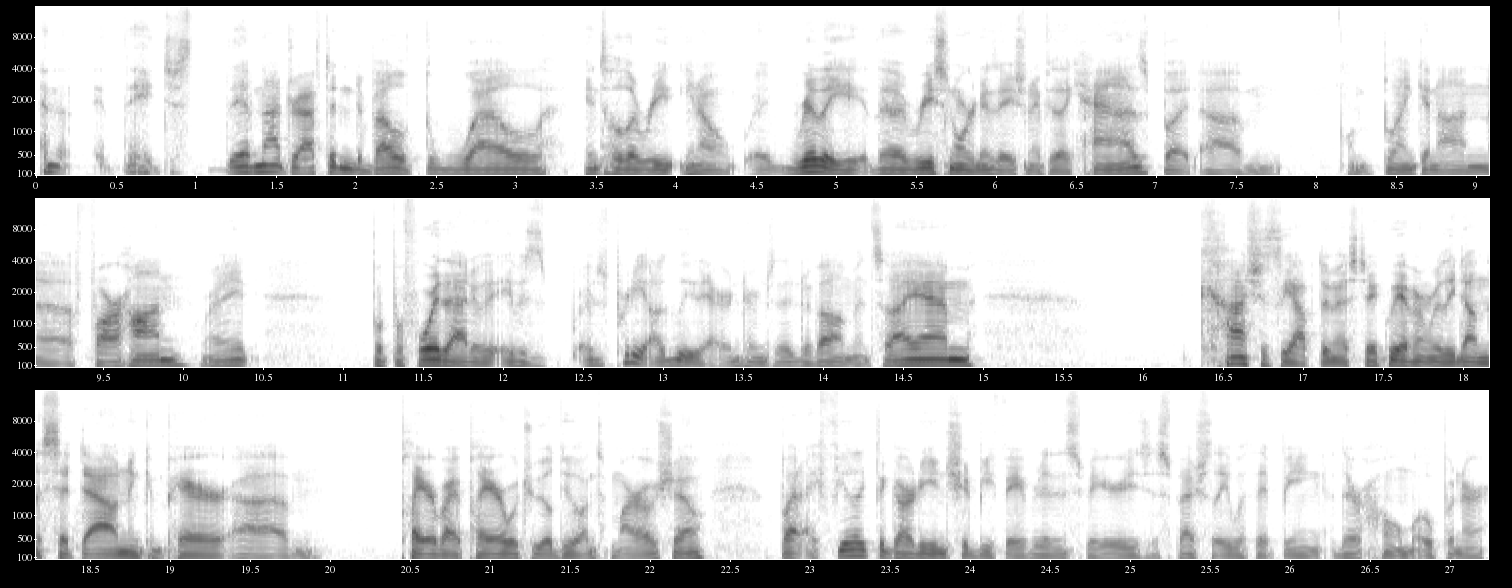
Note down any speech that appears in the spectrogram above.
and they just they have not drafted and developed well until the re, you know really the recent organization I feel like has, but um, I'm blanking on uh, Farhan right, but before that it, it was it was pretty ugly there in terms of the development. So I am cautiously optimistic. We haven't really done the sit down and compare um, player by player, which we'll do on tomorrow's show. But I feel like the Guardians should be favored in this series, especially with it being their home opener.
